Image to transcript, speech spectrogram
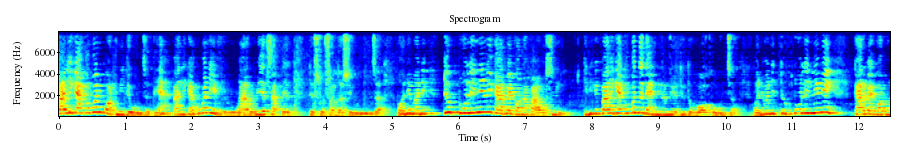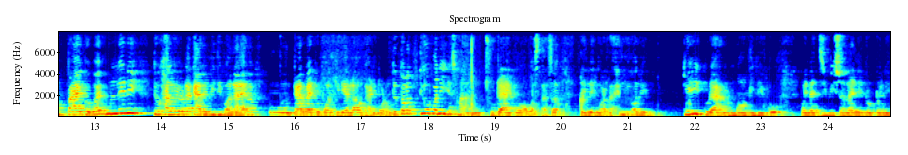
पालिकाको पनि प्रतिनिधि हुन्छ त्यहाँ। पालिकाको पनि उहाँहरू मेयर साथ त्यसको सदस्य हुनुहुन्छ। भन्यो भने त्यो टोलीले नै कारवाही गर्न पाओस् नि। किनकि पालिकाको पनि त त्यहाँनिर नेतृत्व गएको हुन्छ। भन्यो भने त्यो टोलीले नै कारवाही गर्नु पाएको भए उसले नै त्यो खालको एउटा कार्यविधि बनाएर कारवाहीको प्रक्रियालाई अगाडि बढाउँथ्यो। तर त्यो पनि यसमा छुट्याएको अवस्था छ। त्यसले गर्दाखेरि अलिक केही कुराहरू नमिलेको पहिला जीविसलाई नै टोटली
